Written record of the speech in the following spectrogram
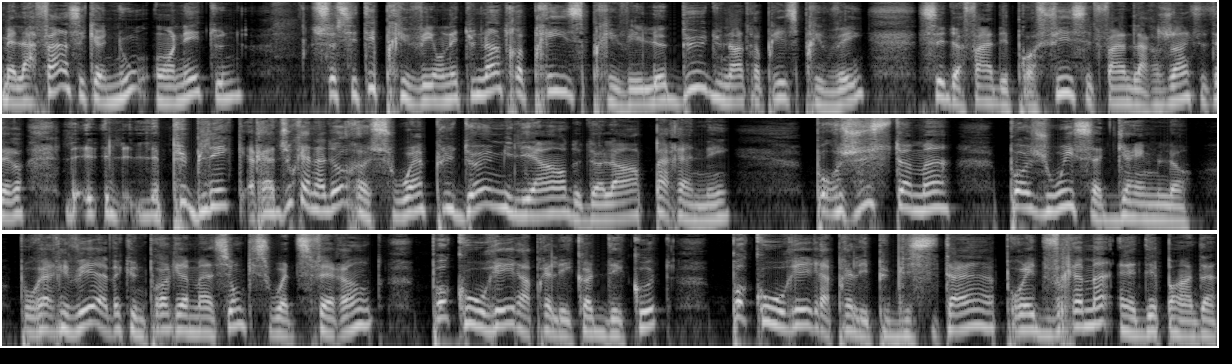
Mais l'affaire, c'est que nous, on est une société privée, on est une entreprise privée. Le but d'une entreprise privée, c'est de faire des profits, c'est de faire de l'argent, etc. Le, le public, Radio-Canada reçoit plus d'un milliard de dollars par année pour justement pas jouer cette game-là pour arriver avec une programmation qui soit différente, pas courir après les codes d'écoute, pas courir après les publicitaires, pour être vraiment indépendant.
